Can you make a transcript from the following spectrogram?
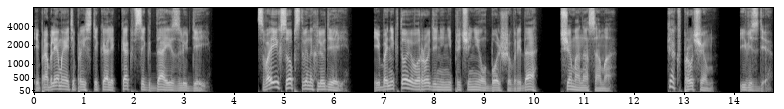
И проблемы эти проистекали, как всегда, из людей. Своих собственных людей, ибо никто его родине не причинил больше вреда, чем она сама. Как, впрочем, и везде.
